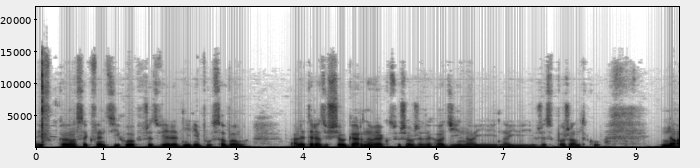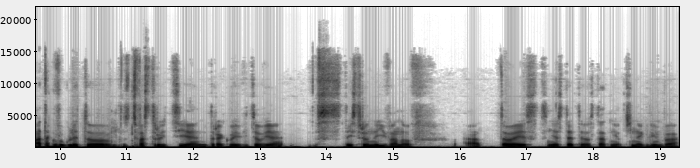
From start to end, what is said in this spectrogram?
No i w konsekwencji chłop przez wiele dni nie był sobą, ale teraz już się ogarnął, jak usłyszał, że wychodzi, no i, no i już jest w porządku. No, a tak w ogóle to dwa strojcie, dragoj widzowie, z tej strony Iwanow, a to jest niestety ostatni odcinek Limba,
